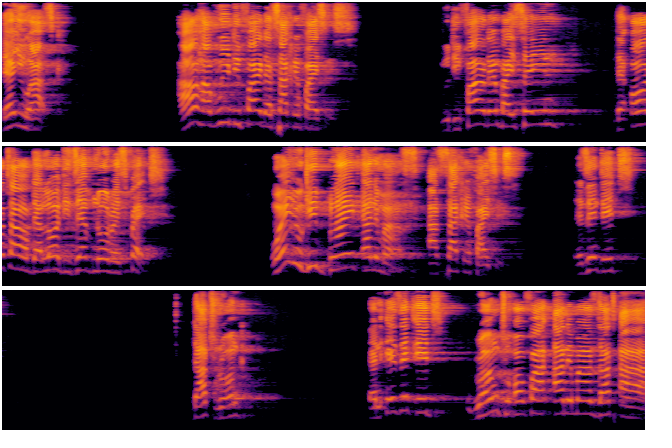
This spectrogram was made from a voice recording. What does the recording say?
Then you ask, How have we defiled the sacrifices? You defile them by saying, The altar of the Lord deserves no respect. When you give blind animals as sacrifices, isn't it that wrong? And isn't it wrong to offer animals that are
